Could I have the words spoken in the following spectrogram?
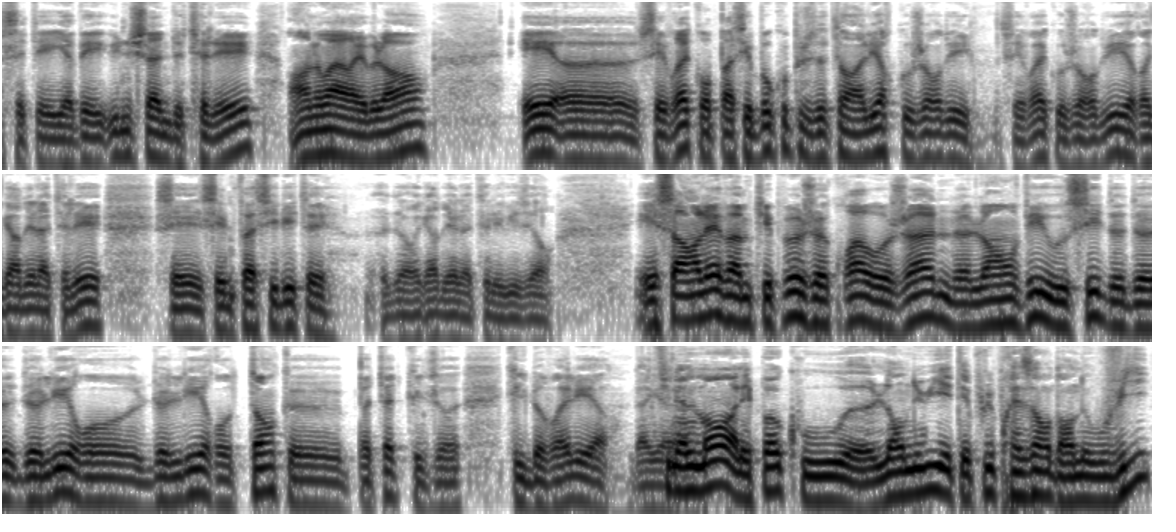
C'était il y avait une chaîne de télé en noir et blanc. Et euh, c'est vrai qu'on passait beaucoup plus de temps à lire qu'aujourd'hui. C'est vrai qu'aujourd'hui, regarder la télé, c'est une facilité de regarder la télévision. Et ça enlève un petit peu, je crois, aux jeunes l'envie aussi de, de, de, lire de lire autant que peut-être qu'ils qu'ils devraient lire. Finalement, à l'époque où euh, l'ennui était plus présent dans nos vies,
